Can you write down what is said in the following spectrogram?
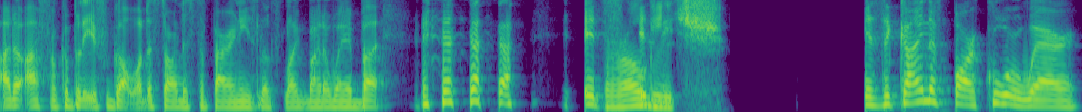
I don't I completely forgot what the start list of Paris looks like by the way, but it's Roglic. It's, it's the kind of parcours where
